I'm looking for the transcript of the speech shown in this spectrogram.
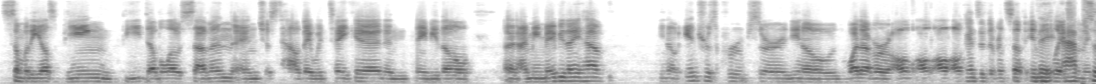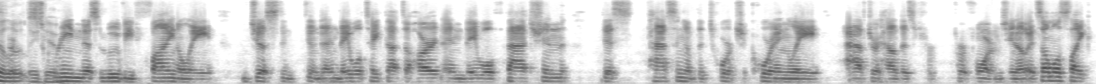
somebody else being the 007 and just how they would take it, and maybe they'll. I mean, maybe they have. You know, interest groups or you know whatever, all, all, all kinds of different stuff in They place absolutely when they do. screen this movie finally just and, and they will take that to heart and they will fashion this passing of the torch accordingly after how this per- performs. You know it's almost like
